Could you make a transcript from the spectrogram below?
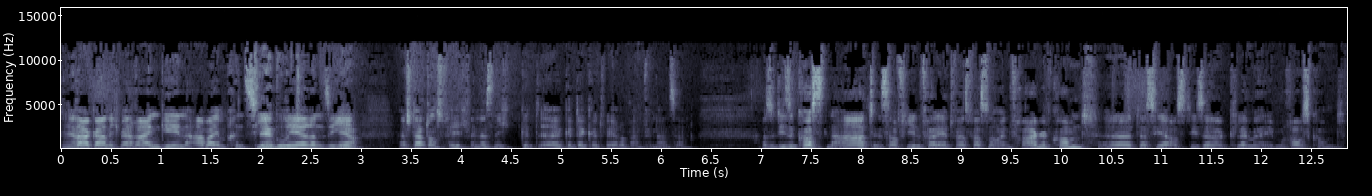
ja. da gar nicht mehr reingehen, aber im Prinzip wären sie ja. erstattungsfähig, wenn das nicht äh, gedeckelt wäre beim Finanzamt. Also diese Kostenart ist auf jeden Fall etwas, was noch in Frage kommt, äh, dass ihr aus dieser Klemme eben rauskommt.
